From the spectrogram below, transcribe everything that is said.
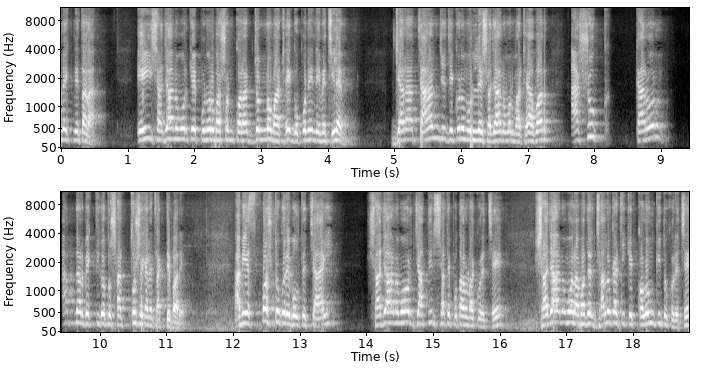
অনেক নেতারা এই শাহজাহান ওমরকে পুনর্বাসন করার জন্য মাঠে গোপনে নেমেছিলেন। যারা চান যে যে কোনো মূল্যে শাহজাহান ওমর মাঠে আবার আসুক, কারণ আপনার ব্যক্তিগত স্বার্থ সেখানে থাকতে পারে। আমি স্পষ্ট করে বলতে চাই, শাহজাহান ওমর জাতির সাথে প্রতারণা করেছে, শাহজাহান ওমর আমাদের ঝালকাঠিকে কলঙ্কিত করেছে,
